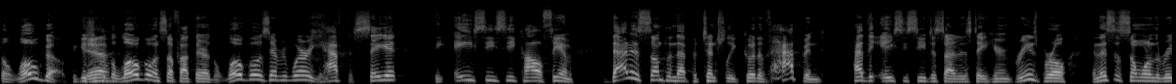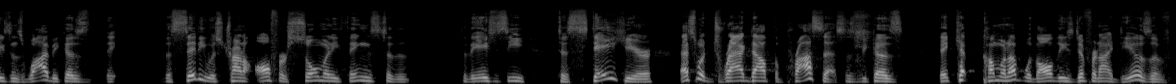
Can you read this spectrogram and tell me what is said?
the logo because you Yeah. put the logo and stuff out there. The logo is everywhere. You have to say it. The ACC Coliseum. That is something that potentially could have happened had the ACC decided to stay here in Greensboro. And this is some one of the reasons why, because the the city was trying to offer so many things to the to the ACC to stay here. That's what dragged out the process, is because they kept coming up with all these different ideas of,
